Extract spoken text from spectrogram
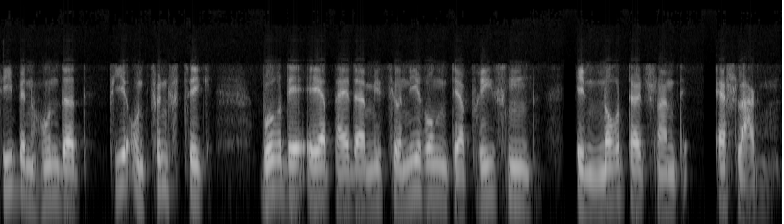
754 wurde er bei der Missionierung der Friesen in Norddeutschland erschlagen.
